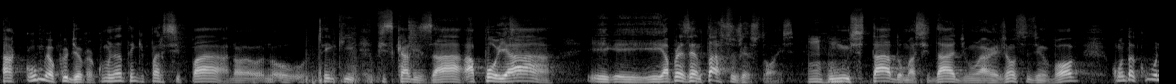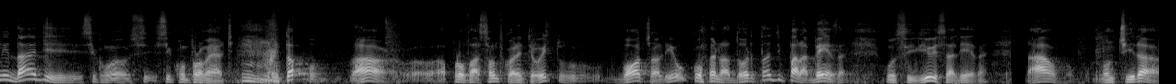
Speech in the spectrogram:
a, como é o que eu digo, a comunidade tem que participar, no, no, tem que fiscalizar, apoiar e, e, e apresentar sugestões. Uhum. Um estado, uma cidade, uma região se desenvolve quando a comunidade se, se, se compromete. Uhum. Então, a aprovação de 48 votos ali, o governador está de parabéns, né? conseguiu isso ali, né? Tá, não tira.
